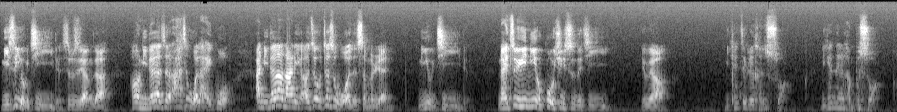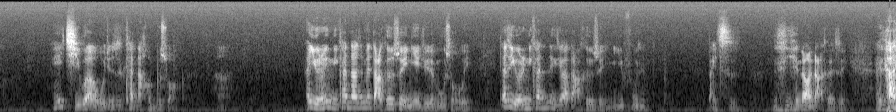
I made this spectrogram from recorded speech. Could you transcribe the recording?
你是有记忆的，是不是这样子啊？哦，你来到这啊，这我来过啊。你来到哪里啊？这这是我的什么人？你有记忆的，乃至于你有过去式的记忆，有没有？你看这个人很爽，你看那个人很不爽。哎，奇怪，我就是看他很不爽啊。啊，有人你看他这边打瞌睡，你也觉得无所谓；但是有人你看那个叫打瞌睡，你一副那白痴，一天到晚打瞌睡。他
